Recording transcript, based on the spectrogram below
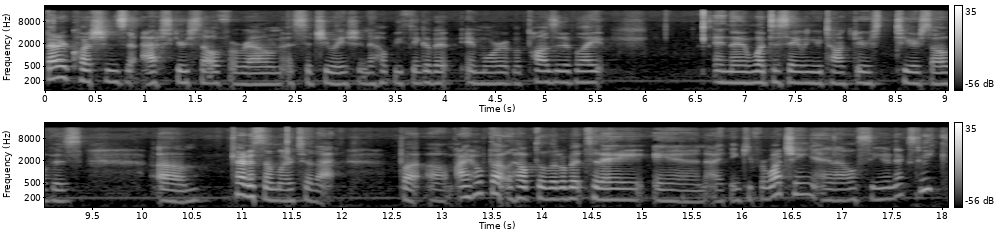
better questions to ask yourself around a situation to help you think of it in more of a positive light. And then what to say when you talk to, your, to yourself is um, kind of similar to that. But um, I hope that helped a little bit today, and I thank you for watching, and I will see you next week.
